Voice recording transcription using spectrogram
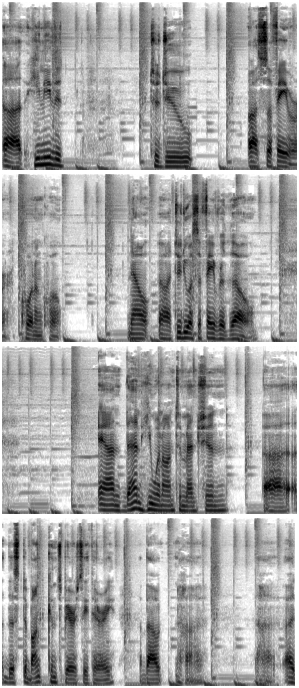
uh, he needed to do us a favor, quote unquote. Now, uh, to do us a favor, though. And then he went on to mention uh, this debunked conspiracy theory about uh, uh, a,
